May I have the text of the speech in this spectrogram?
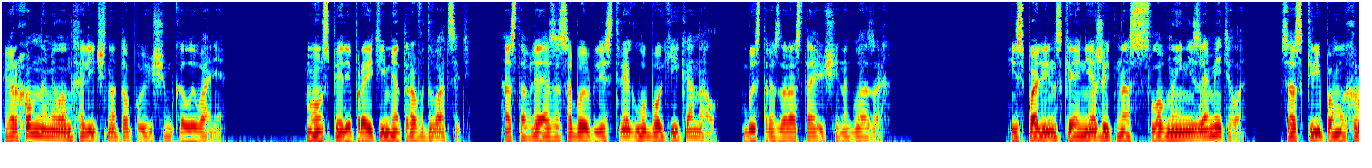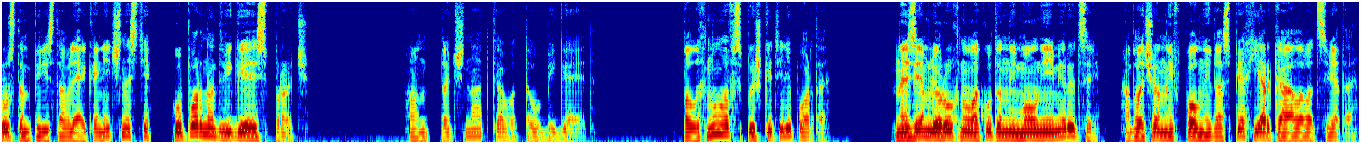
верхом на меланхолично топающем колыване. Мы успели пройти метров двадцать, оставляя за собой в листве глубокий канал, быстро зарастающий на глазах. Исполинская нежить нас словно и не заметила, со скрипом и хрустом переставляя конечности, упорно двигаясь прочь. Он точно от кого-то убегает. Полыхнула вспышка телепорта. На землю рухнул окутанный молниями рыцарь, облаченный в полный доспех ярко-алого цвета.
